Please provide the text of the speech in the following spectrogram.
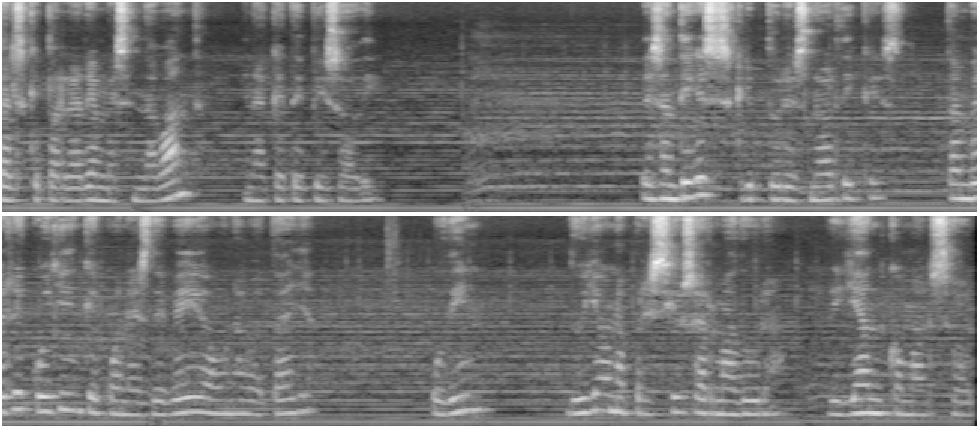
dels que parlarem més endavant en aquest episodi. Les antigues escriptures nòrdiques també recullen que quan es devé a una batalla, Odin duia una preciosa armadura brillant com el sol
